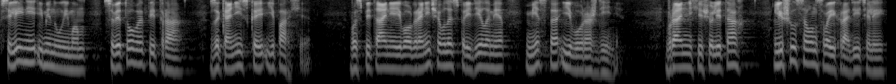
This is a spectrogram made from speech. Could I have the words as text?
в селении, именуемом Святого Петра, Законийской епархии. Воспитание его ограничивалось пределами места его рождения. В ранних еще летах лишился он своих родителей,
